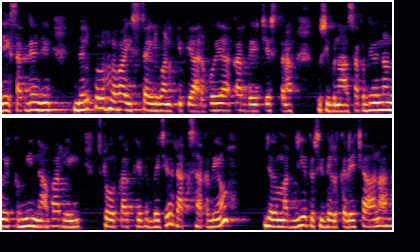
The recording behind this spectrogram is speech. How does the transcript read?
ਦੇਖ ਸਕਦੇ ਹੋ ਜੀ। ਬਿਲਕੁਲ ਹਲਵਾਈ ਸਟਾਈਲ ਬਣ ਕੇ ਤਿਆਰ ਹੋਇਆ ਘਰ ਦੇ ਵਿੱਚ ਇਸ ਤਰ੍ਹਾਂ ਤੁਸੀਂ ਬਣਾ ਸਕਦੇ ਹੋ। ਇਹਨਾਂ ਨੂੰ ਇੱਕ ਮਹੀਨਾ ਭਰ ਲਈ ਸਟੋਰ ਕਰਕੇ ਡੱਬੇ 'ਚ ਰੱਖ ਸਕਦੇ ਹੋ। ਜਦੋਂ ਮਰਜ਼ੀ ਤੁਸੀਂ ਦਿਲ ਕਰੇ ਚਾਹ ਨਾਲ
